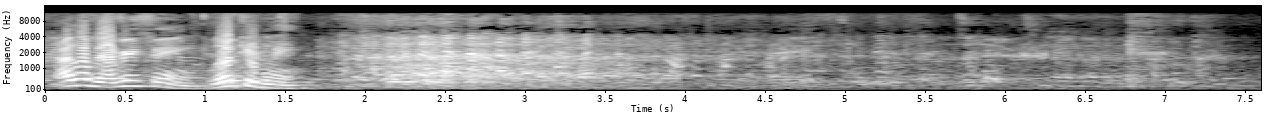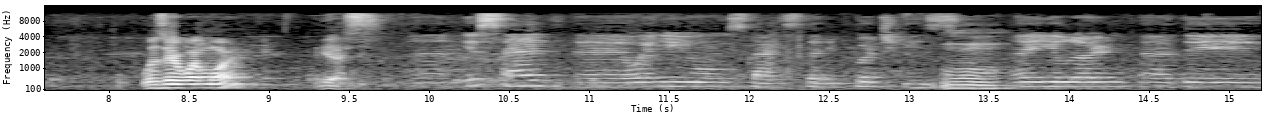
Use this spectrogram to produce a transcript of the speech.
I love everything. Look at me. Was there one more? Yes. Uh, you said uh, when you start studying Portuguese, Mm. uh, you learn uh, the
